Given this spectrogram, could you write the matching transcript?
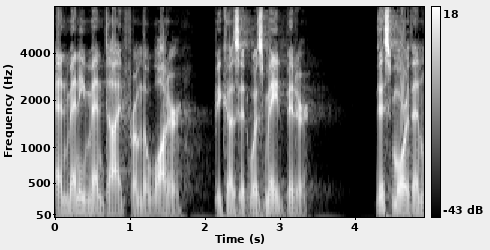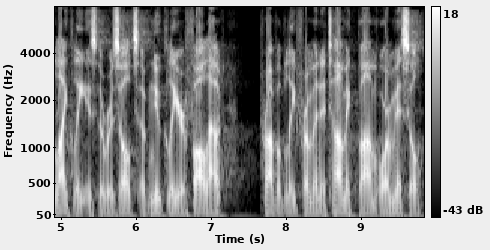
and many men died from the water, because it was made bitter. This more than likely is the results of nuclear fallout, probably from an atomic bomb or missile,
